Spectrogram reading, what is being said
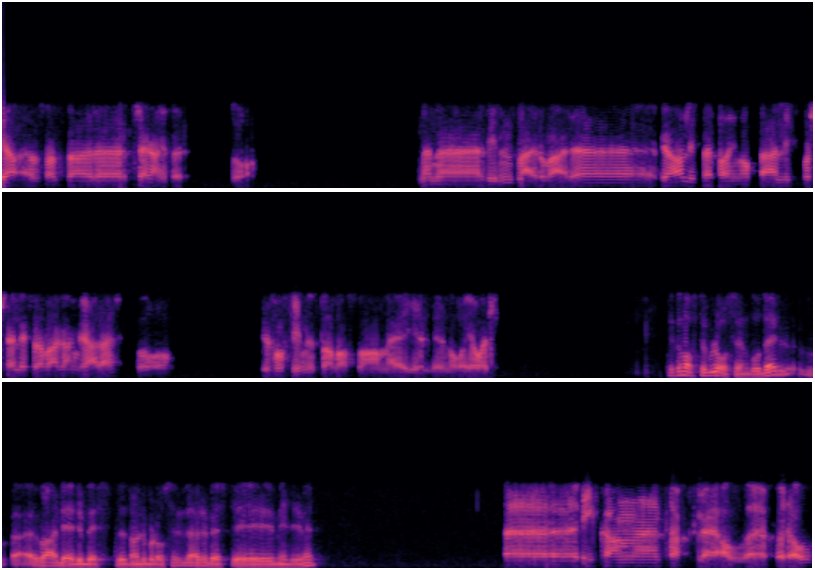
Ja, jeg har seilt der uh, tre ganger før. Så. Men uh, vinden pleier å være Vi har litt erfaring med at det er litt forskjellig fra hver gang vi er her. Så vi får finne ut av hva som gjelder nå i år. Det kan ofte blåse en god del. Hva er dere best når det blåser, eller er det best i mindre vind? Uh, vi kan takle alle forhold,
